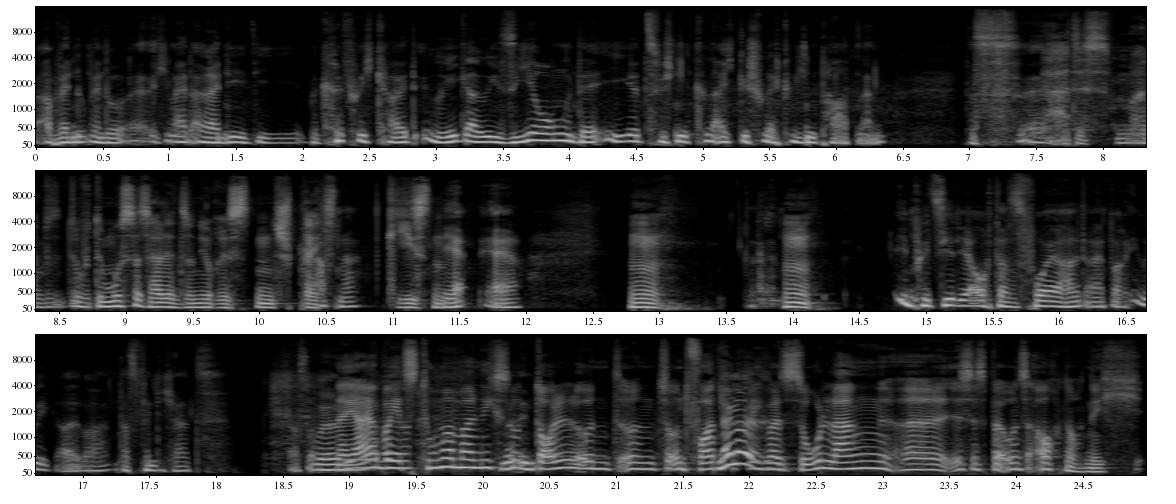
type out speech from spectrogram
Aber wenn du, wenn du, ich meine, die, die Begrifflichkeit Legalisierung der Ehe zwischen gleichgeschlechtlichen Partnern. Das äh, Ja, das, du, du musst das halt in so einen Juristen sprechen, ne? gießen. Ja, ja. Hm. Hm. Impliziert ja auch, dass es vorher halt einfach illegal war. Das finde ich halt krass. Aber, Naja, aber jetzt tun wir mal nicht so doll und, und, und fortschrittlich, weil so lang äh, ist es bei uns auch noch nicht.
